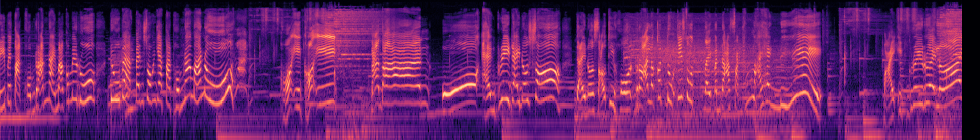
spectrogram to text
นี้ไปตัดผมร้านไหนมาก็ไม่รู้ ดูแบบเป็นทรงอย่าตัดผมหน้าม้าหนู ขออีกขออีกตานตานโอ้แองกี้ไดโนเสาร์ไดโนเสาร์ที่โหดร้ายแล้วก็ดุที่สุดในบรรดาสัตว์ทั้งหลายแห่งนี้ ไปอีกเรื่อย ๆ เลย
